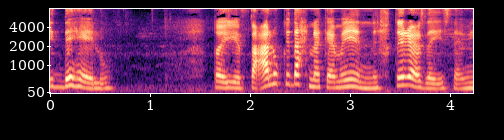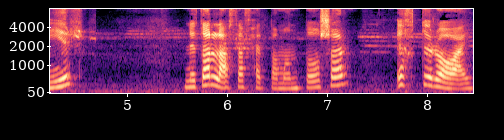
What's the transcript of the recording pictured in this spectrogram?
اديهاله طيب تعالوا كده إحنا كمان نخترع زي سمير. نطلع صفحة 18 اختراعي.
